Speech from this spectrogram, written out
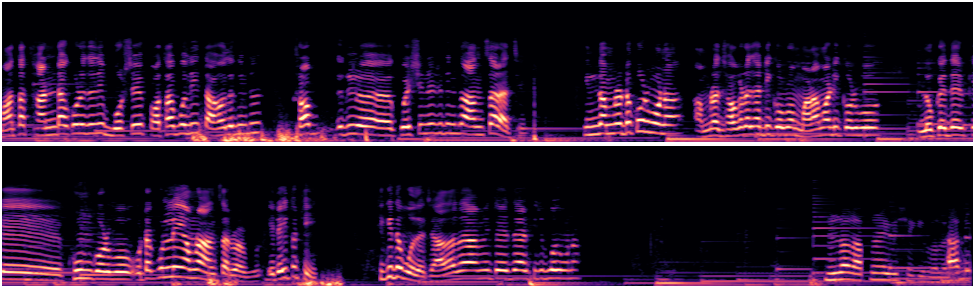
মাথা ঠান্ডা করে যদি বসে কথা বলি তাহলে কিন্তু সব এগুলো কোয়েশ্চেনের কিন্তু আনসার আছে। কিন্তু আমরা ওটা করব না। আমরা ঝগড়াঝাটি করব মারামারি করব লোকেদেরকে খুন করব ওটা করলেই আমরা আনসার পাবো। এটাই তো ঠিক। ঠিকই তো বলেছে। আলাদা আমি তো এতে আর কিছু বলব না। আপনার এই বিষয়ে কি বলেন? আমি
